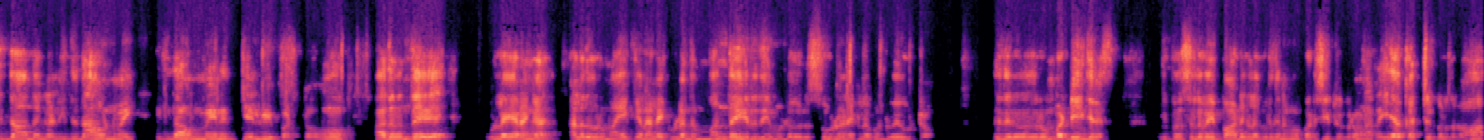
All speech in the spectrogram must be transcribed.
சித்தாந்தங்கள். இதுதான் உண்மை. இதுதான் உண்மைன்னு கேள்விப்பட்டோம். அது வந்து உள்ள இறங்காது. அல்லது ஒரு மயக்க நிலைக்குள்ள அந்த மந்த இருதயம் உள்ள ஒரு சூழ்நிலைக்குள்ள கொண்டு போய் விட்டுரும். இது ரொம்ப டேஞ்சரஸ் இப்ப சிலுவை பாடுகளை குறித்து நம்ம படிச்சுட்டு இருக்கிறோம். நிறைய கற்றுக்கொள்கிறோம்.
